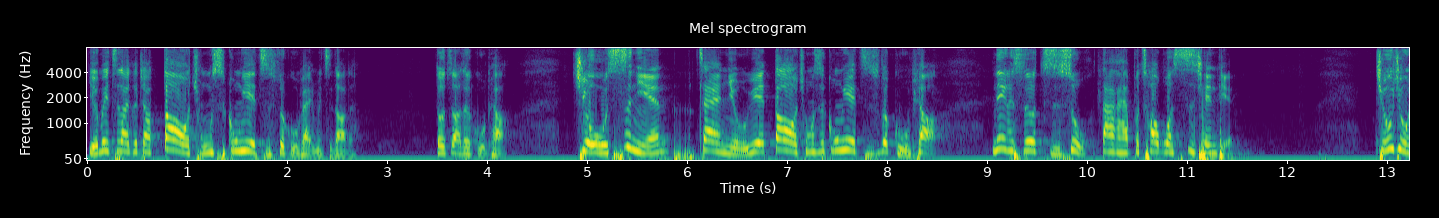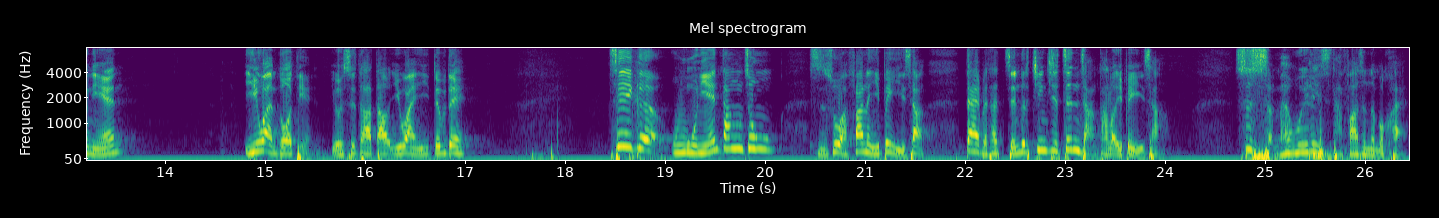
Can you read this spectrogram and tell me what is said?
有没有知道一个叫道琼斯工业指数的股票？有没有知道的？都知道这个股票。九四年在纽约道琼斯工业指数的股票，那个时候指数大概还不超过四千点。九九年一万多点，有时达到一万一，对不对？这个五年当中，指数啊翻了一倍以上，代表它整个经济增长达到一倍以上。是什么威力使它发生那么快？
